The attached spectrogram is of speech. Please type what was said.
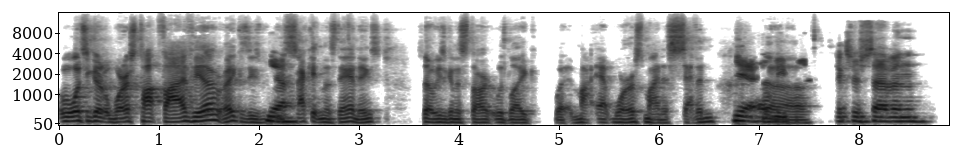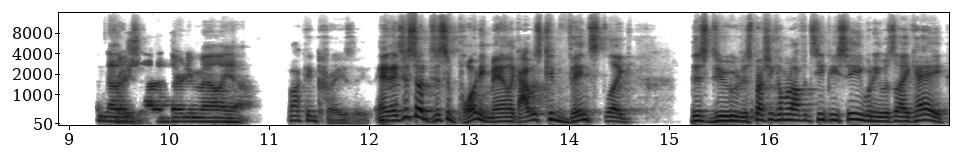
what's he going to worst top five here, right? Because he's, Yeah. he's second in the standings. So he's going to start with like what mi- at worst minus seven. Yeah, Uh, six or seven. Another crazy. shot at 30 mil. Yeah. fucking crazy. And it's just so disappointing, man. Like I was convinced, like this dude, especially coming off at TPC, when he was like, "Hey,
